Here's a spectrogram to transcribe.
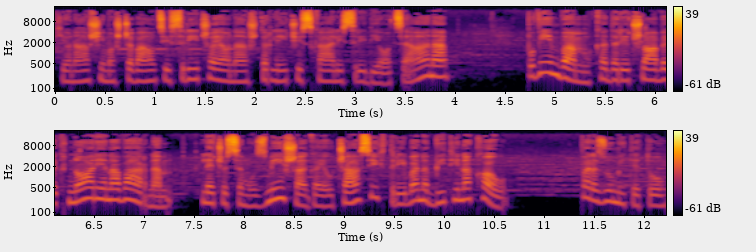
ki jo naši maščevalci srečajo na štrleči skali sredi oceana. Povem vam, kadar je človek nor, je na varnem, le če se mu zmeša, ga je včasih treba nabiti na kov. Pa razumite to,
